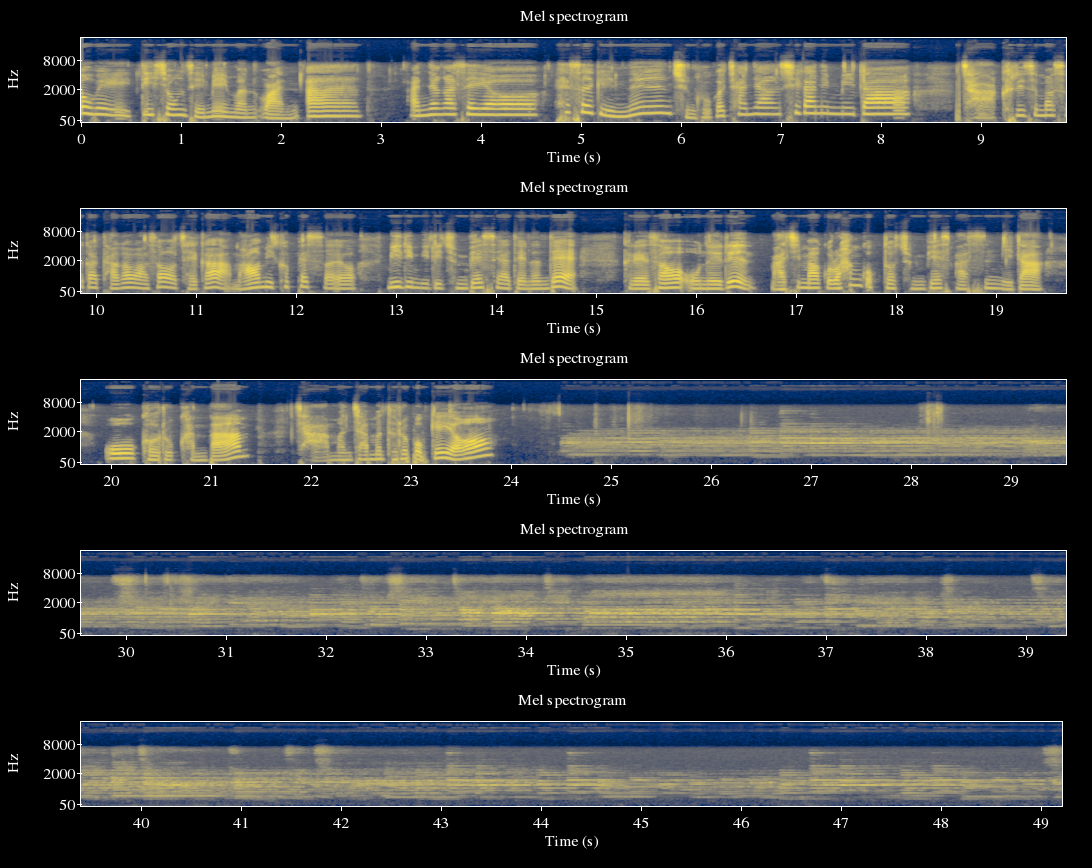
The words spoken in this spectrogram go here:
各位 띠숑 제매만 완안. 안녕하세요. 해석이 있는 중국어 찬양 시간입니다. 자, 크리스마스가 다가와서 제가 마음이 급했어요. 미리미리 준비했어야 되는데, 그래서 오늘은 마지막으로 한 곡 더 준비해 봤습니다. 오 거룩한 밤. 자, 먼저 한번 들어볼게요.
